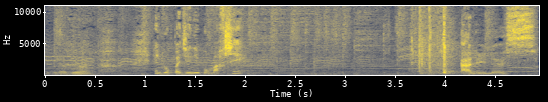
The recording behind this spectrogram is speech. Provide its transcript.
Tu veux la voir? Elle doit pas gêner pour marcher. Allez, laisse.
